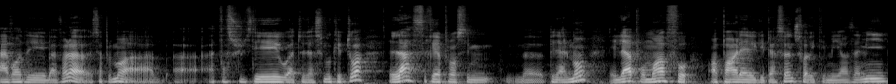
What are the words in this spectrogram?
à avoir des, bah voilà, simplement à, à, t'insulter ou à, te, à se moquer de toi, là, c'est répréhensible euh, pénalement. Et là, pour moi, faut en parler avec des personnes, soit avec tes meilleurs amis,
